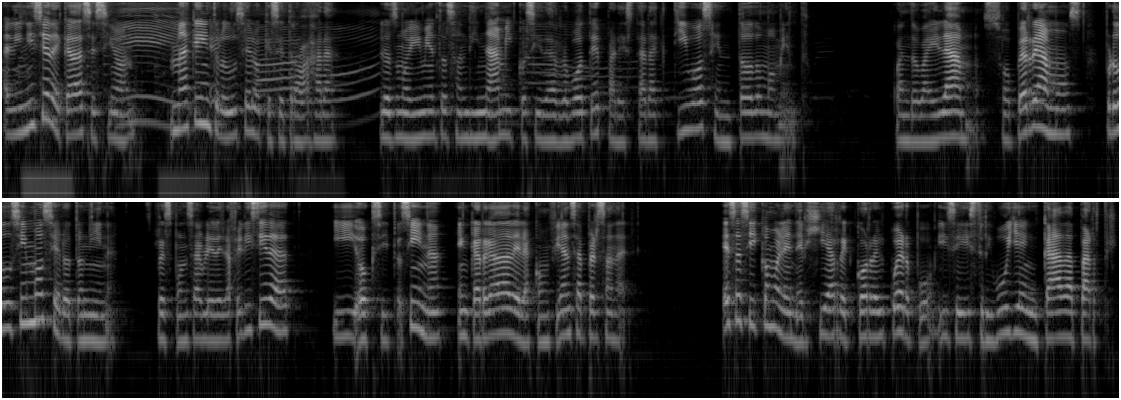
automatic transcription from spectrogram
Al inicio de cada sesión, Make introduce lo que se trabajará. Los movimientos son dinámicos y de rebote para estar activos en todo momento. Cuando bailamos o perreamos, producimos serotonina, responsable de la felicidad, y oxitocina, encargada de la confianza personal. Es así como la energía recorre el cuerpo y se distribuye en cada parte.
